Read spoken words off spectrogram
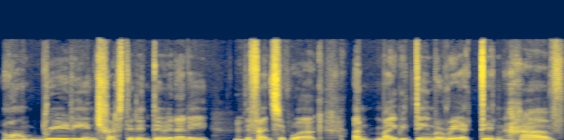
who aren't really interested in doing any defensive work. And maybe Di Maria didn't have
